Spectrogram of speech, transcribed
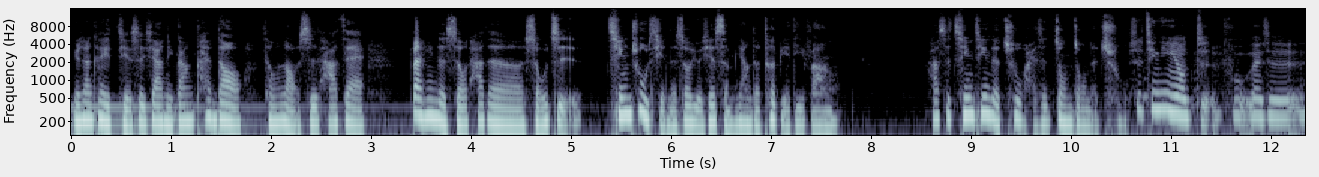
云山可以解释一下，你刚刚看到陈文老师他在泛音的时候，他的手指轻触弦的时候，有些什么样的特别地方？他是轻轻的触还是重重的触？是轻轻有指腹，类似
